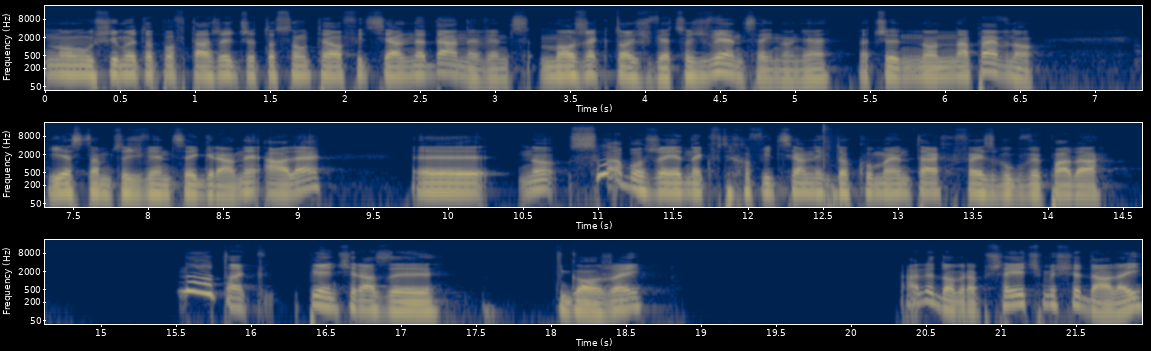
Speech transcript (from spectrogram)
no musimy to powtarzać, że to są te oficjalne dane, więc może ktoś wie coś więcej, no nie? Znaczy, no na pewno jest tam coś więcej grane, ale yy, no słabo, że jednak w tych oficjalnych dokumentach Facebook wypada no tak pięć razy gorzej. Ale dobra, przejedźmy się dalej.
